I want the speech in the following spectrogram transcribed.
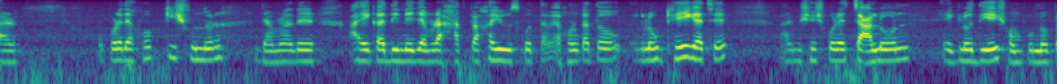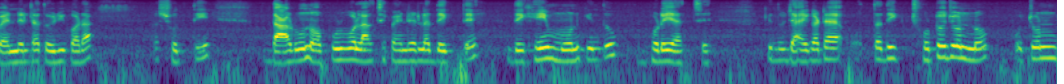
আর উপরে দেখো কি সুন্দর যে আমাদের আগেকার দিনে যে আমরা হাত পাখা ইউজ করতাম, এখনকার তো এগুলো উঠেই গেছে। আর বিশেষ করে চালন, এগুলো দিয়েই সম্পূর্ণ প্যান্ডেলটা তৈরি করা। আর সত্যি দারুণ অপূর্ব লাগছে প্যান্ডেলটা দেখতে। দেখেই মন কিন্তু ভরে যাচ্ছে। কিন্তু জায়গাটা অত্যাধিক ছোট জন্য প্রচণ্ড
